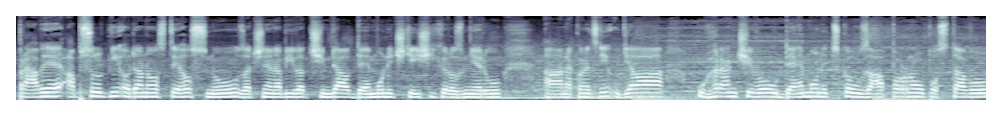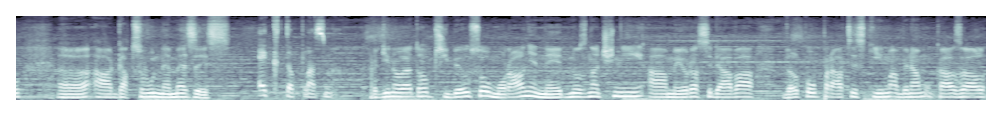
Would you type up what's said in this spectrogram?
Právě absolutní odanost jeho snu začne nabývat čím dál démoničtějších rozměrů a nakonec něj udělá uhrančivou démonickou zápornou postavu eh, a Gatsovu nemezis. Ektoplazma. Hrdinové toho příběhu jsou morálně nejednoznační a Miura si dává velkou práci s tím, aby nám ukázal,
